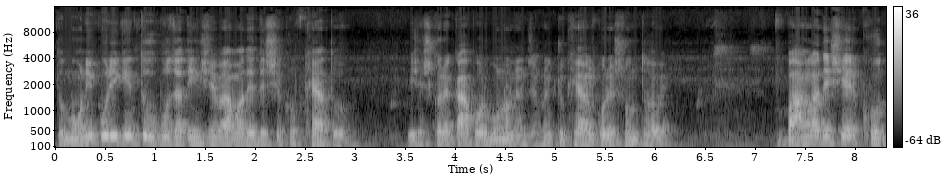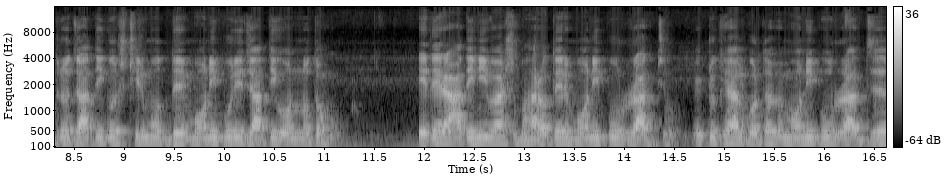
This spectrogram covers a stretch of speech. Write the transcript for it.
তো মণিপুরি কিন্তু উপজাতি হিসেবে আমাদের দেশে খুব খ্যাত, বিশেষ করে কাপড় বুননের জন্য। একটু খেয়াল করে শুনতে হবে। বাংলাদেশের ক্ষুদ্র জাতিগোষ্ঠীর মধ্যে মণিপুরী জাতি অন্যতম। এদের আদিনিবাস ভারতের মণিপুর রাজ্য। একটু খেয়াল করতে হবে, মণিপুর রাজ্যে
